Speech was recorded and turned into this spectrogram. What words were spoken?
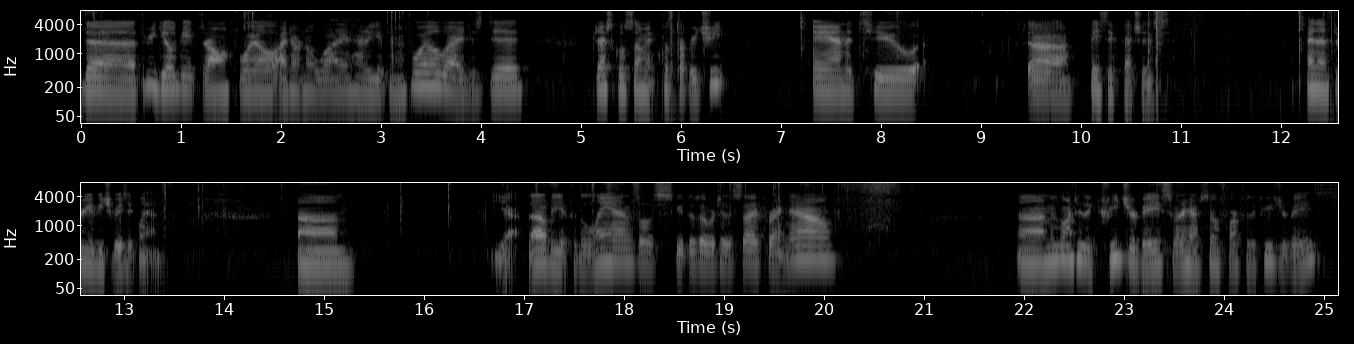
The three Guild Gates are all in foil. I don't know why I had to get them in foil, but I just did. Dragonskull Summit, Clifftop Retreat, and the two uh, basic fetches. And then three of each basic land. Um, yeah, that'll be it for the lands. I'll just scoot those over to the side for right now. Uh, move on to the creature base, what I have so far for the creature base.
